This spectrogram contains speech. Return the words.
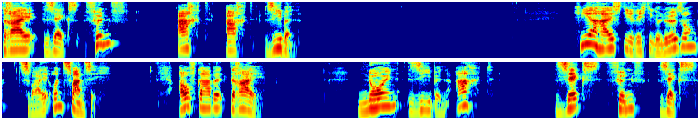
3, 6, 5, 8, 8, 7. Hier heißt die richtige Lösung 22. Aufgabe 3. 9, 7, 8, 6, 5, 6.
